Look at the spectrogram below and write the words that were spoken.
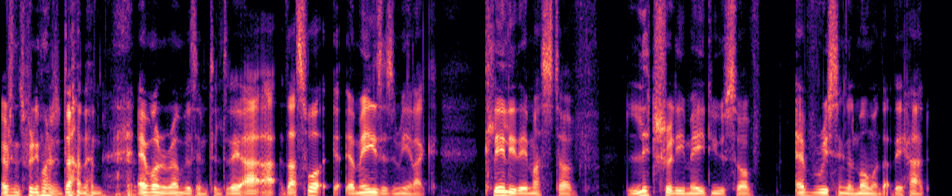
Everything's pretty much done, and mm-hmm. everyone remembers him till today. I, I, that's what amazes me. Like, clearly they must have literally made use of every single moment that they had.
